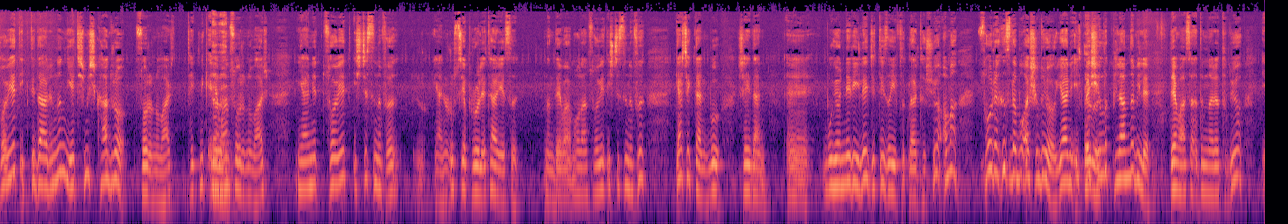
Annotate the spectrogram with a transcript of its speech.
Sovyet iktidarının yetişmiş kadro sorunu var. Teknik eleman evet. sorunu var. Yani Sovyet işçi sınıfı yani Rusya proletaryasının devamı olan Sovyet işçi sınıfı gerçekten bu şeyden e, bu yönleriyle ciddi zayıflıklar taşıyor ama sonra hızla bu aşılıyor. Yani ilk beş evet. yıllık planda bile devasa adımlar atılıyor. E,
